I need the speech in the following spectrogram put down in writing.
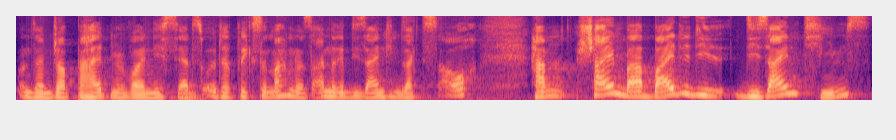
unseren Job behalten, wir wollen nächstes Jahr das Ultrapixel machen und das andere Designteam sagt es auch, haben scheinbar beide die Designteams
